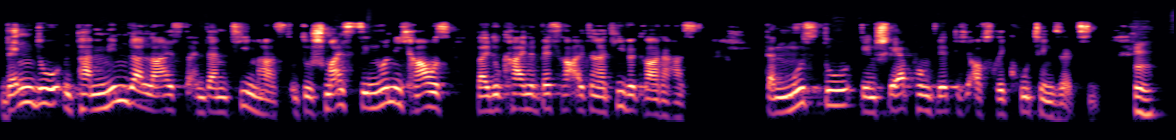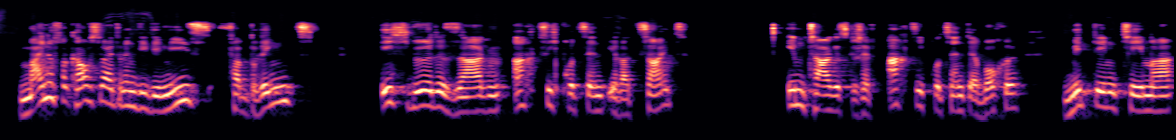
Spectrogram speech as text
wenn du ein paar Minderleister in deinem Team hast und du schmeißt sie nur nicht raus, weil du keine bessere Alternative gerade hast, dann musst du den Schwerpunkt wirklich aufs Recruiting setzen. Hm. Meine Verkaufsleiterin, die Denise, verbringt, ich würde sagen, 80 Prozent ihrer Zeit im Tagesgeschäft, 80 Prozent der Woche mit dem Thema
